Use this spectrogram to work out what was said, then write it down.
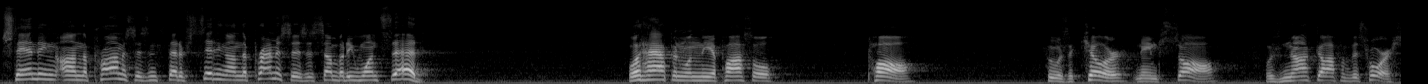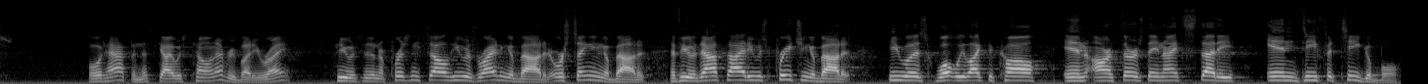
standing on the promises instead of sitting on the premises, as somebody once said. What happened when the apostle Paul, who was a killer named Saul, was knocked off of his horse? What happened? This guy was telling everybody, right? If he was in a prison cell, he was writing about it or singing about it. If he was outside, he was preaching about it. He was what we like to call in our Thursday night study indefatigable.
